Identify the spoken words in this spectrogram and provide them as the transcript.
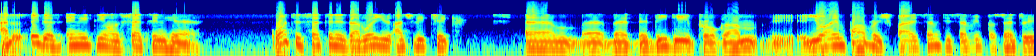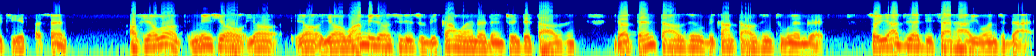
I don't think there's anything uncertain here. What is certain is that when you actually take um, uh, the, the DDE program, you are impoverished by 77% to 88% of your wealth. It means your your your your 1 million cedis will become 120,000. Your 10,000 will become 1,200. So you have to decide how you want to die.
